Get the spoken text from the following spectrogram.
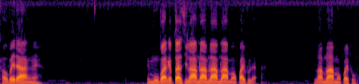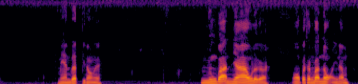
เขาใบด่างไงหมู่บ้านกับตันสิลามลามลามลามออกไปผู้แหละลามลามออกไปผู้แมนเบิดพี่น้องเลยหมู่บ้านยาวเลยก็ออกไปทางบ้านน้อยน้ำ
